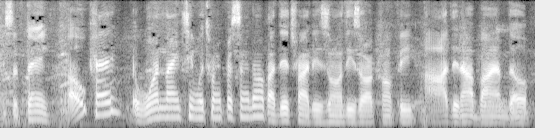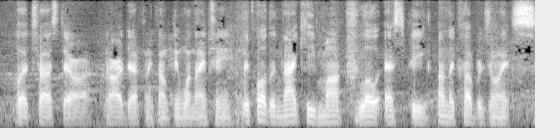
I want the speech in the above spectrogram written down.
It's a thing. Okay, 119 with 20% off. I did try these on. These are comfy. I did not buy them though, but trust there are. There are definitely comfy 119. They call the Nike Moc Flow SP undercover joints.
